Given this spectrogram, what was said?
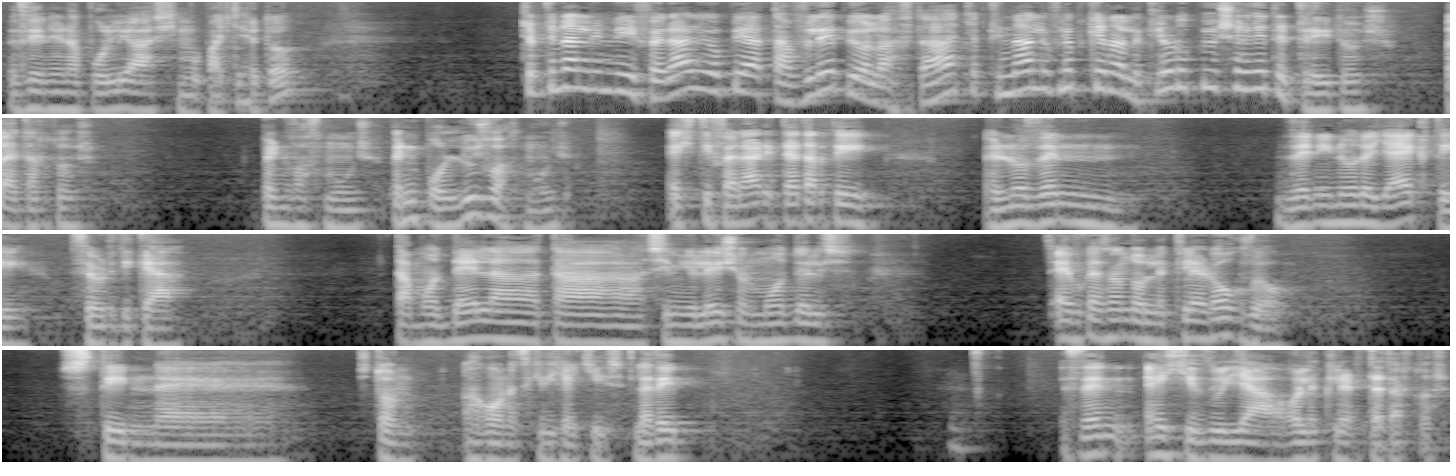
δεν είναι ένα πολύ άσχημο πακέτο. Και απ' την άλλη είναι η Ferrari η οποία τα βλέπει όλα αυτά και απ' την άλλη βλέπει και ένα Leclerc ο οποίος έρχεται τρίτος, τέταρτος. Παίρνει βαθμούς, παίρνει πολλούς βαθμούς. Έχει τη Ferrari τέταρτη ενώ δεν, δεν είναι ούτε για έκτη θεωρητικά. Τα μοντέλα, τα simulation models έβγαζαν τον Leclerc 8 στην, ε, στον αγώνα της Κυριακής. Δηλαδή δεν έχει δουλειά ο Leclerc τέταρτος.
